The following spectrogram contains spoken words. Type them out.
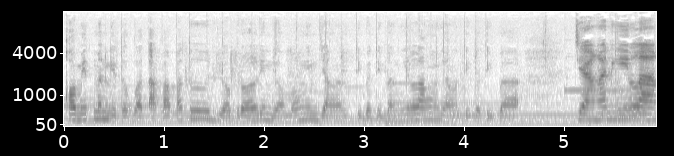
komitmen gitu buat apa-apa tuh diobrolin, diomongin, jangan tiba-tiba ngilang, jangan tiba-tiba Jangan Gitu. ngilang,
